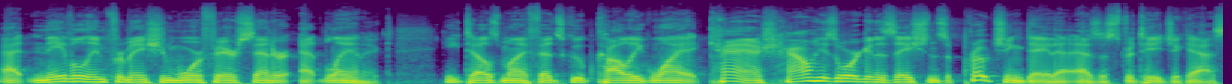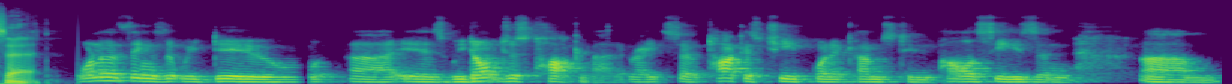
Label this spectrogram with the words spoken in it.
at Naval Information Warfare Center Atlantic. He tells my FedScoop colleague Wyatt Kash how his organization's approaching data as a strategic asset. One of the things that we do uh, is we don't just talk about it, right? So, talk is cheap when it comes to policies and um,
